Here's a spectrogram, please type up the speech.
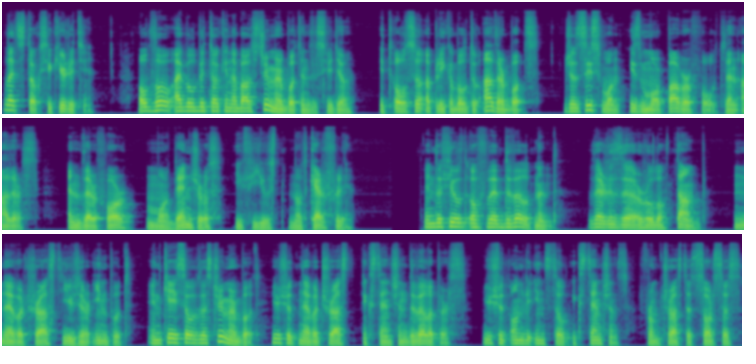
let's talk security. Although I will be talking about StreamerBot in this video, it's also applicable to other bots. Just this one is more powerful than others, and therefore more dangerous if used not carefully. In the field of web development, there is a rule of thumb. Never trust user input. In case of the StreamerBot, you should never trust extension developers. You should only install extensions from trusted sources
